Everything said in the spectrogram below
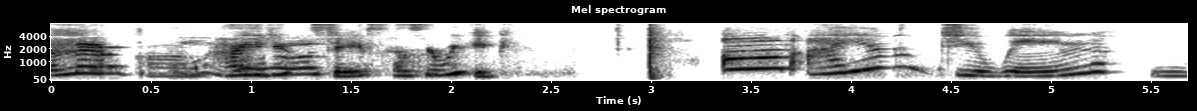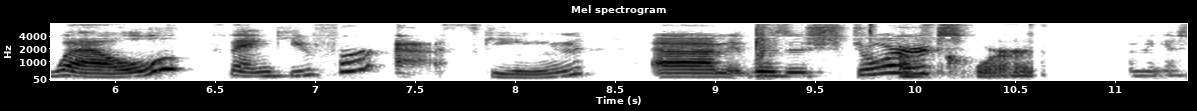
America. Um, how you doing, Stace? How's your week? Um, I am doing well. Thank you for asking. Um, it was a short. Of course. Oh my gosh,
